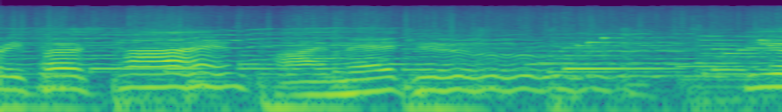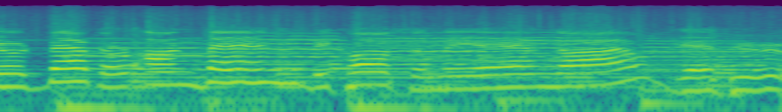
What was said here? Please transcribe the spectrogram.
Very first time I met you. You'd better unbend because in the end I'll get you.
